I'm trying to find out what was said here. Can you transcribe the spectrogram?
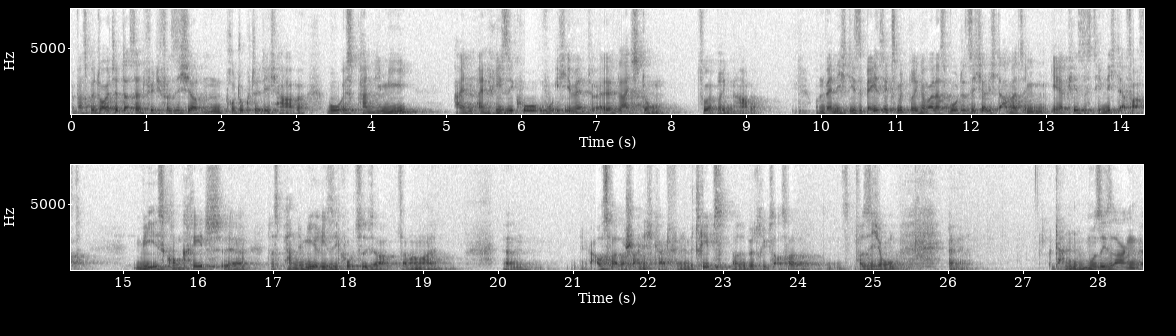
Was bedeutet das denn für die versicherten Produkte, die ich habe? Wo ist Pandemie ein, ein Risiko, wo ich eventuell Leistungen zu erbringen habe. Und wenn ich diese Basics mitbringe, weil das wurde sicherlich damals im ERP-System nicht erfasst, wie ist konkret äh, das Pandemierisiko zu dieser, sagen wir mal, äh, Ausfallwahrscheinlichkeit für eine Betriebs-, also Betriebsausfallversicherung, äh, dann muss ich sagen, äh,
